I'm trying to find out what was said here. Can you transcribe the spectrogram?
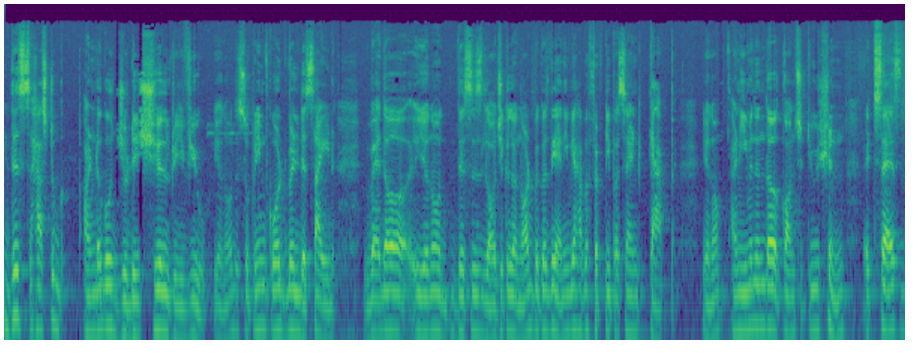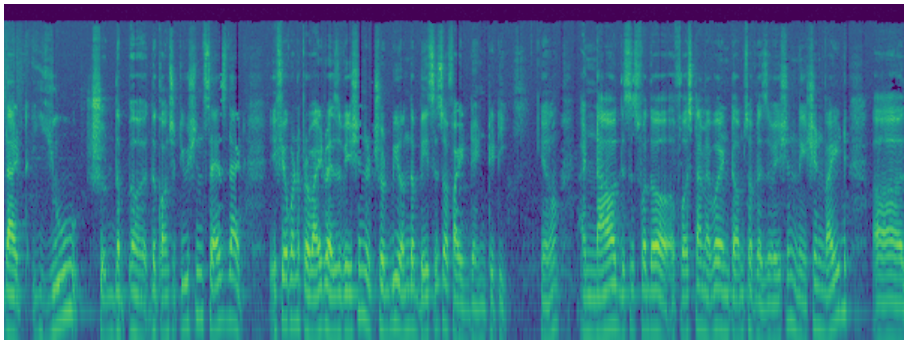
this has to undergo judicial review. You know the supreme court will decide whether you know this is logical or not because they anyway have a 50% cap you know. And even in the constitution it says that you should the uh, the constitution says that if you're going to provide reservation it should be on the basis of identity you know. And now this is for the first time ever in terms of reservation nationwide uh,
